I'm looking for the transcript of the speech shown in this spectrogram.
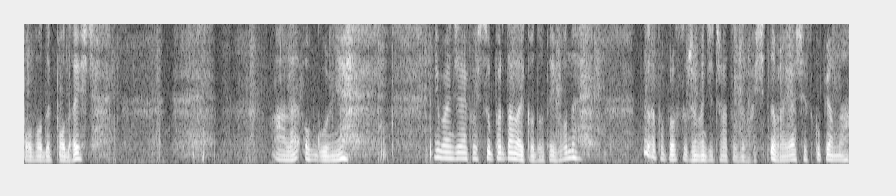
po wodę podejść. Ale ogólnie nie będzie jakoś super daleko do tej wody. Tyle po prostu, że będzie trzeba to zrobić. Dobra, ja się skupiam na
